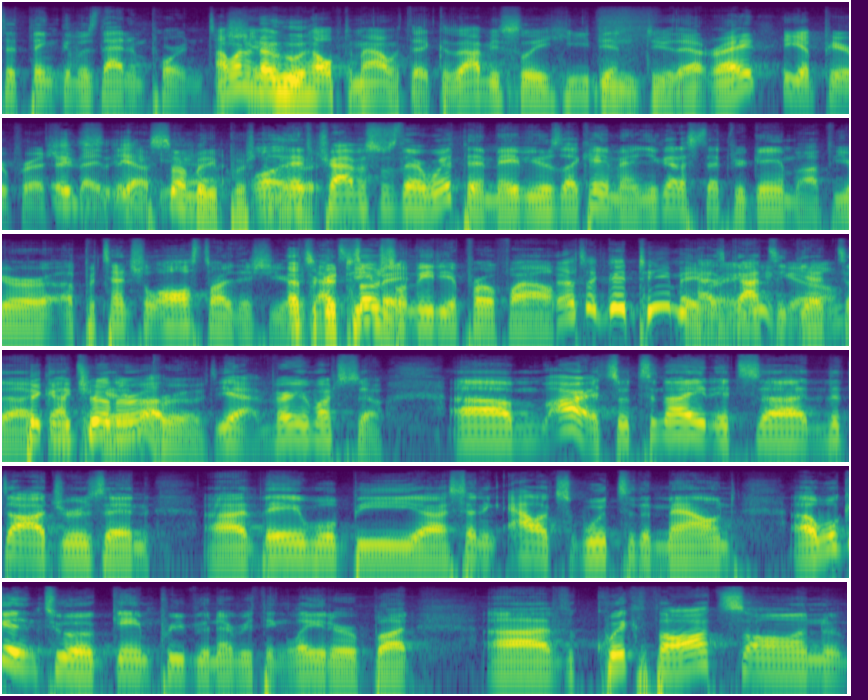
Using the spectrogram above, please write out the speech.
to think it was that important. To I want to know who helped him out with it because obviously he didn't do that, right? he got peer pressured. I Ex- think. yeah, somebody pushed Well, him. if it. Travis was there with him, maybe he was like, "Hey, man, you got to step your game up. You're a potential All Star this year. That's a that good social teammate. media profile That's a good teammate. has right? got to you get go. uh, Picking each to get other up. improved. Yeah, very much so. Um, all right, so tonight it's uh, the Dodgers, and uh, they will be uh, sending Alex Wood to the mound. Uh, we'll get into a game preview and everything later, but uh, quick thoughts on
